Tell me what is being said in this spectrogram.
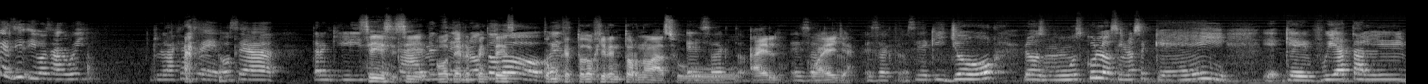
ejercicio? Y digo, o sea, güey, relájense, o sea, tranquilícense, Sí, sí, sí. cálmense, O de no repente es todo como es- que todo gira en torno a su... Exacto. A él Exacto, o a ella. Exacto, así de que yo, los músculos y no sé qué, y, y que fui a tal,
